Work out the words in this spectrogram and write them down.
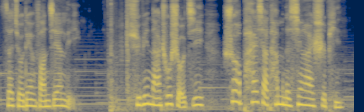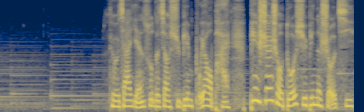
在酒店房间里，徐斌拿出手机说要拍下他们的性爱视频。刘佳严肃的叫徐斌不要拍，并伸手夺徐斌的手机，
